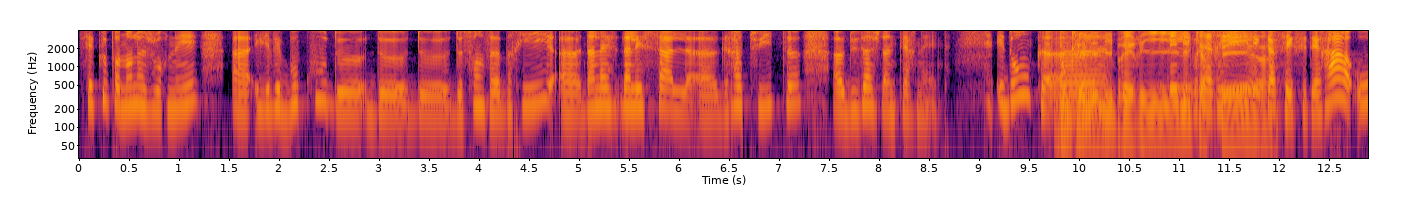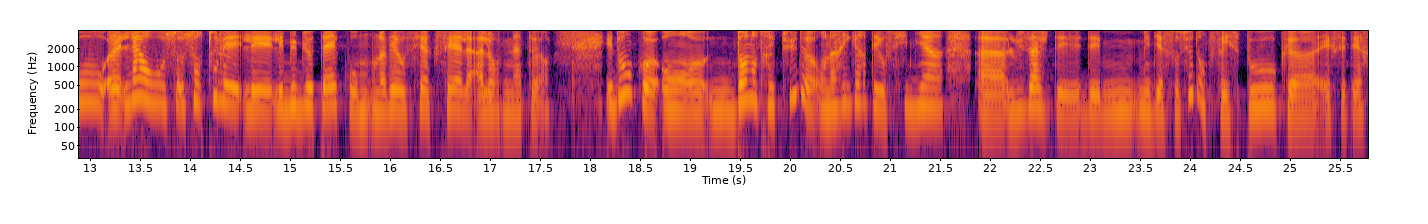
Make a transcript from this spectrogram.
c'est que pendant la journée, euh, il y avait beaucoup de, de, de, sans-abri dans, les, dans les salles gratuites d'usage d'Internet. Et donc, donc les, librairies, les, les cafés, les cafés, etc. Où, là où surtout les, les, bibliothèques où on avait aussi accès à l'ordinateur. Et donc donc, euh, dans notre étude, on a regardé aussi bien euh, l'usage des, médias sociaux, donc Facebook, euh, etc.,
